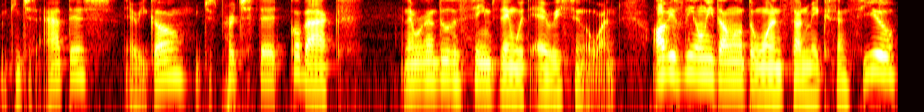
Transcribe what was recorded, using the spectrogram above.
We can just add this. There we go. We just purchased it. Go back. And then we're going to do the same thing with every single one. Obviously, only download the ones that make sense to you.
